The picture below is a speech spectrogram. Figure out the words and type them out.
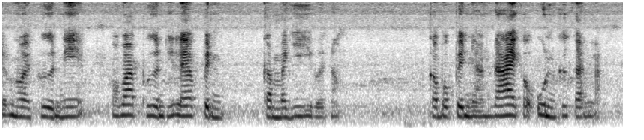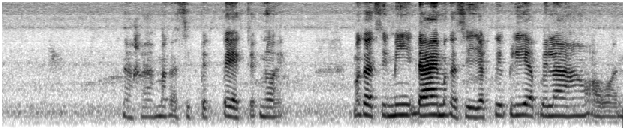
จักหน่อยพื้นนี้ เพราะว่าพื้นที่แล้วเป็นกำมะยี่เบิดเนาะก็บอกเป็นอย่างได้ก็อุ่นคือกันล่ะนะคะมันก็สิแปลกๆจักหน่อย มันก็สิมีได้มันก็สิอยากเรียบๆเวลาเฮาเอาอัน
